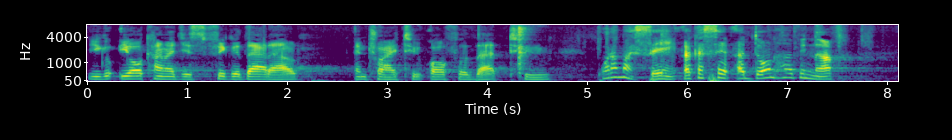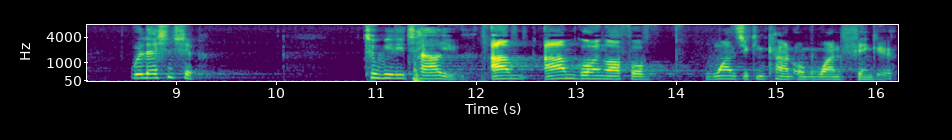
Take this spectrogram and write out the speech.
you, you all kind of just figure that out and try to offer that to what am I saying? Like I said, I don't have enough relationship to really tell you. I'm I'm going off of ones you can count on one finger.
